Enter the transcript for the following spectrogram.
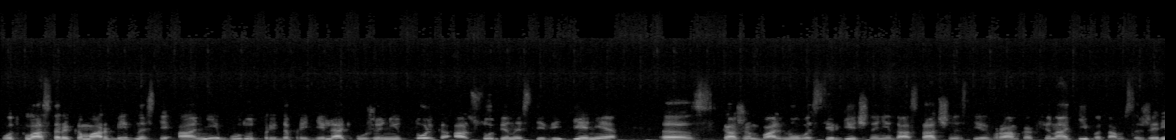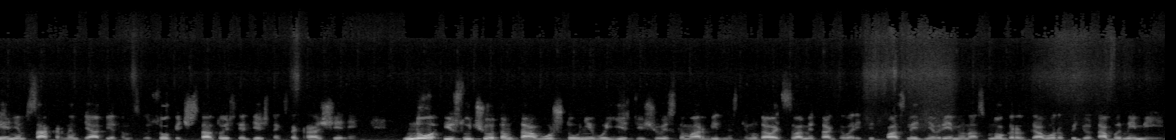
Вот кластеры коморбидности, они будут предопределять уже не только особенности ведения э, скажем, больного с сердечной недостаточности в рамках фенотипа, там, с ожирением, сахарным диабетом, с высокой частотой сердечных сокращений. Но и с учетом того, что у него есть еще и коморбидности. Ну, давайте с вами так говорить. Ведь в последнее время у нас много разговоров идет об анемии.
